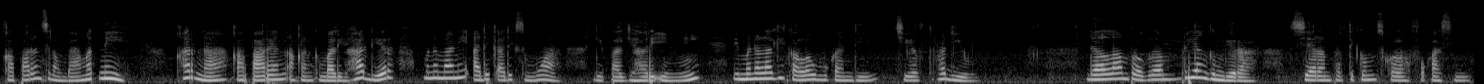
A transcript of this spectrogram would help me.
Kaparen senang banget nih karena Kaparen akan kembali hadir menemani adik-adik semua di pagi hari ini, di mana lagi kalau bukan di Child Radio. Dalam program Riang Gembira, siaran praktikum Sekolah Vokasi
